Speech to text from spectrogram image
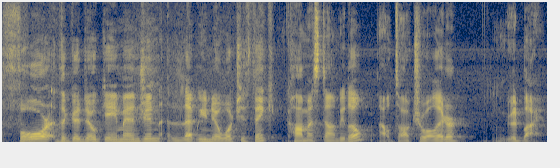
for the Godot game engine. Let me know what you think. Comments down below. I'll talk to you all later. Goodbye.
